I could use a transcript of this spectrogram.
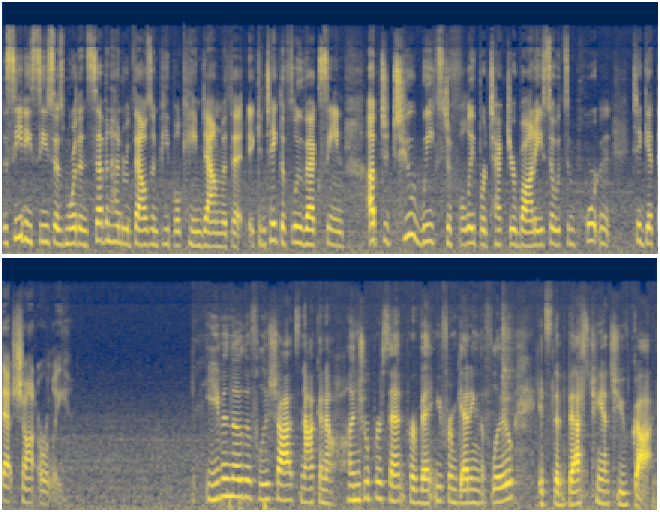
the CDC says more than 700,000 people came down with it. It can take the flu vaccine up to two weeks to fully protect your body, so it's important to get that shot early even though the flu shot's not going to 100% prevent you from getting the flu, it's the best chance you've got.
